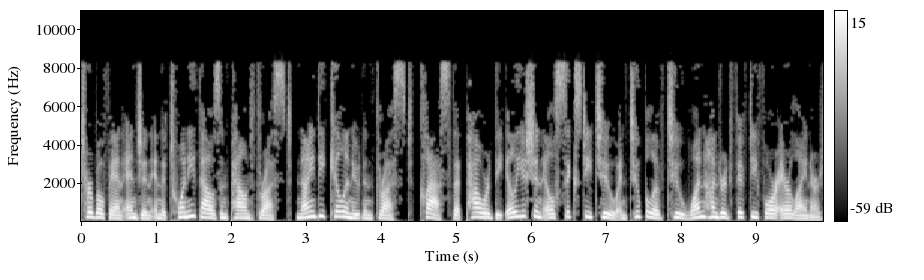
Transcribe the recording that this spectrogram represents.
turbofan engine in the 20,000 pound thrust 90 kilonewton thrust class that powered the Ilyushin Il-62 and Tupolev Tu-154 airliners.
